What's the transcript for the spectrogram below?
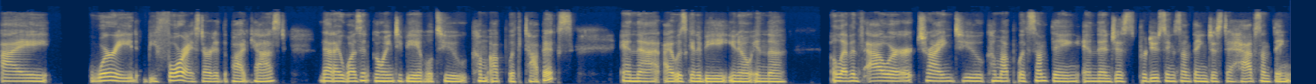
I worried before I started the podcast that I wasn't going to be able to come up with topics and that I was going to be, you know, in the 11th hour trying to come up with something and then just producing something just to have something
